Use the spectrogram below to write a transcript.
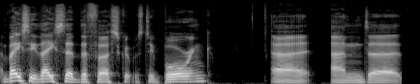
And basically, they said the first script was too boring, uh, and uh,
